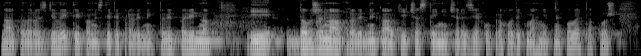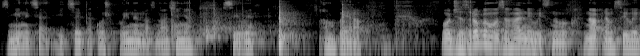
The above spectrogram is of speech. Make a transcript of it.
напіл розділити і помістити провідник, то відповідно і довжина провідника в тій частині, через яку проходить магнітне поле, також зміниться, і це також вплине на значення сили ампера. Отже, зробимо загальний висновок. Напрям сили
